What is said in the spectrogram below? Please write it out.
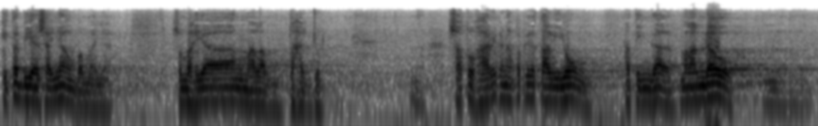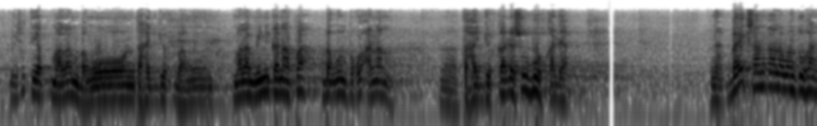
Kita biasanya umpamanya sembahyang malam tahajud satu hari kenapa kita taliung tinggal melandau hmm. besok tiap malam bangun tahajud bangun malam ini kenapa bangun pukul 6 nah, tahajud kada subuh kada. Nah baik sangka lawan Tuhan.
